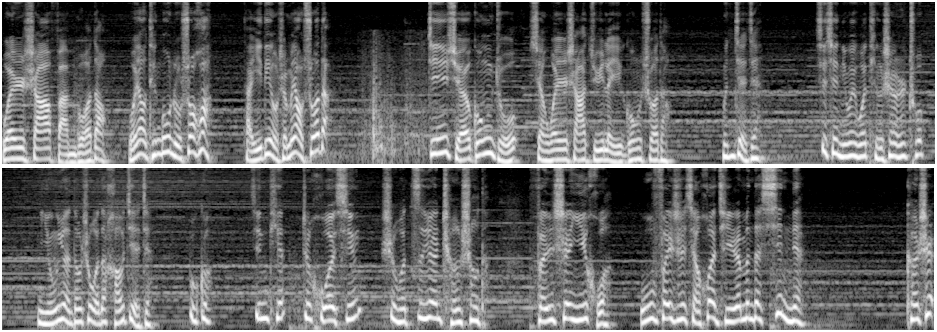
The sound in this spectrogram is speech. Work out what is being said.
温莎反驳道：“我要听公主说话，她一定有什么要说的。”金雪公主向温莎鞠了一躬，说道：“温姐姐。”谢谢你为我挺身而出，你永远都是我的好姐姐。不过，今天这火刑是我自愿承受的，焚身以火，无非是想唤起人们的信念。可是，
